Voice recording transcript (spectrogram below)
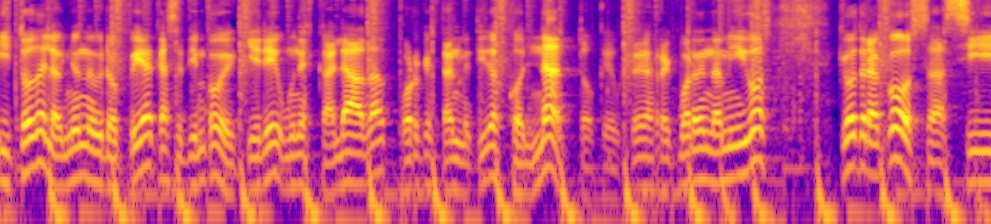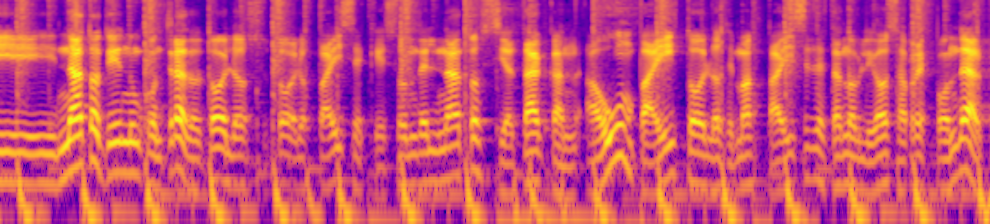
y toda la Unión Europea que hace tiempo que quiere una escalada porque están metidos con NATO, que ustedes recuerden amigos, que otra cosa, si NATO tiene un contrato, todos los, los países que son del NATO, si atacan a un país, todos los demás países están obligados a responder.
